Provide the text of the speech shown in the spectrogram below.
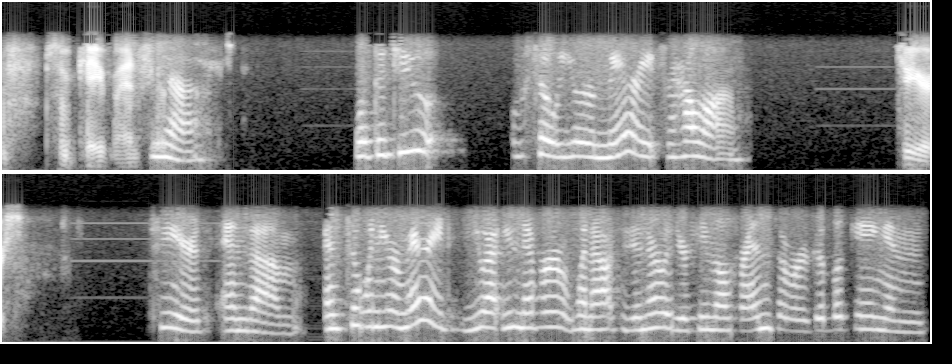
some caveman shit. Yeah. Well, did you? So you were married for how long? Two years. Two years, and um, and so when you were married, you you never went out to dinner with your female friends that were good looking and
